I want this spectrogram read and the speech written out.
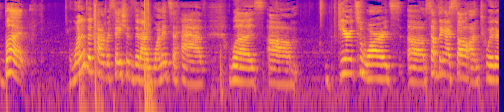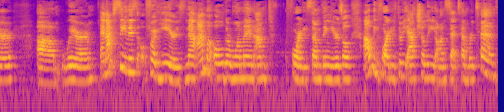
But one of the conversations that I wanted to have was um, geared towards um, something I saw on Twitter. Um, where, and I've seen this for years. Now, I'm an older woman. I'm 40 something years old. I'll be 43 actually on September 10th.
